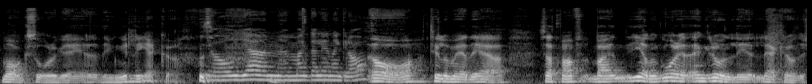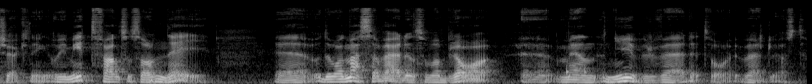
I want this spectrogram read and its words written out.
magsår och grejer. Det är ju ingen lek. Va? Ja, och järn Magdalena Graf. Ja, till och med det. Så att man, man genomgår en grundlig läkarundersökning. Och i mitt fall så sa de nej. Eh, och det var en massa värden som var bra. Eh, men njurvärdet var värdelöst.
